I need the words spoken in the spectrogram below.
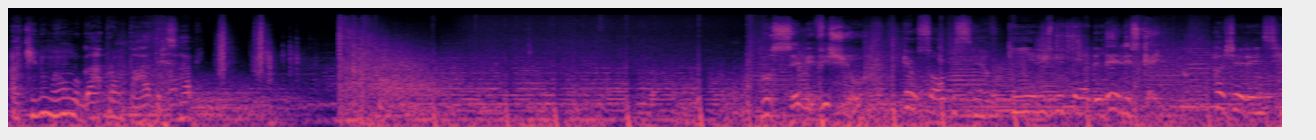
Aqui não é um lugar para um padre, sabe? Você me vigiou? Eu só observo quem eles me pedem. Eles quem? A gerência.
